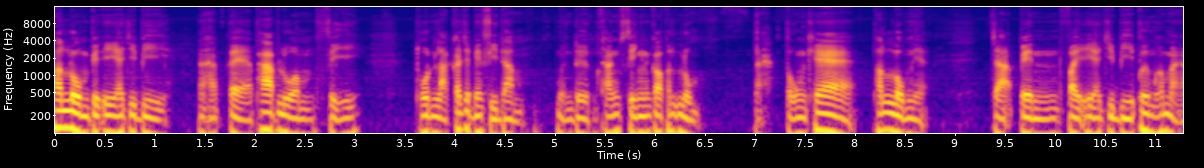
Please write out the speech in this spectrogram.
พัดลมเป็น ARGB นะครับ แต่ภาพรวมสีโทนหลักก็จะเป็นสีดำเหมือนเดิมทั้งซิงค์แล้วก็พัดลมนะตรงแค่พัดลมเนี่ยจะเป็นไฟ ARGB เพิ่มเข้ามา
